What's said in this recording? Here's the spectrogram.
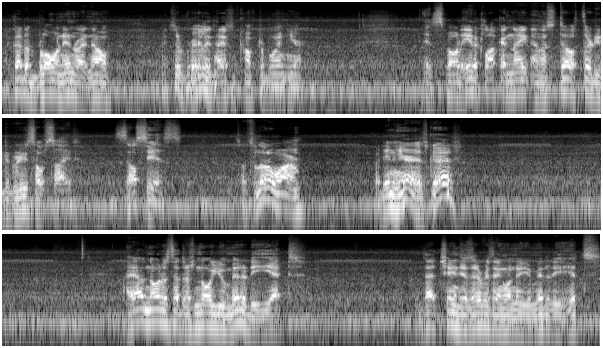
I got it blowing in right now. It's a really nice and comfortable in here. It's about 8 o'clock at night and it's still 30 degrees outside. Celsius. So it's a little warm, but in here it's good. I have noticed that there's no humidity yet. That changes everything when the humidity hits.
